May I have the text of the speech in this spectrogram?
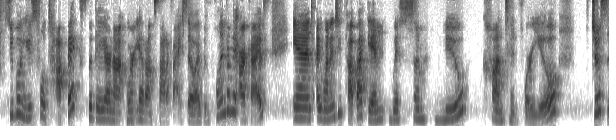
super useful topics, but they are not weren't yet on Spotify. So I've been pulling from the archives and I wanted to pop back in with some new content for you just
